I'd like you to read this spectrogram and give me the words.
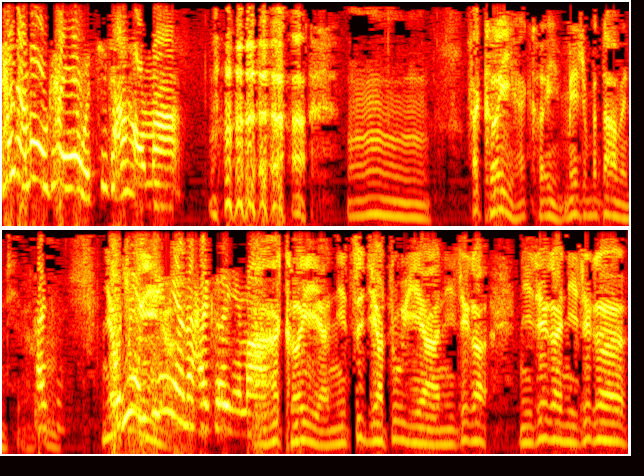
台长帮我看一眼我气场好吗？嗯，还可以，还可以，没什么大问题。还嗯你要注意啊经念的还可以啊，吗？还可以啊，你自己要注意啊，你这个，你这个，你这个，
